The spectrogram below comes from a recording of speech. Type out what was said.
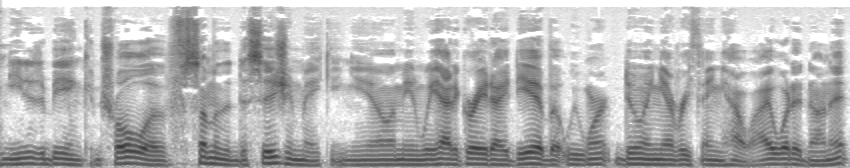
needed to be in control of some of the decision making. You know, I mean, we had a great idea, but we weren't doing everything how I would have done it,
